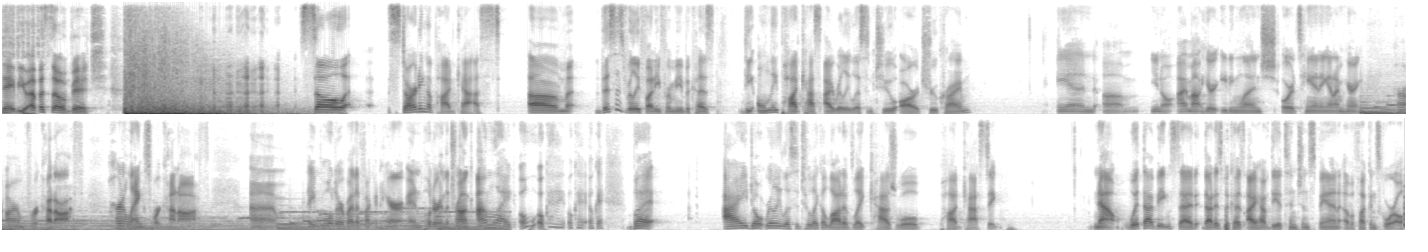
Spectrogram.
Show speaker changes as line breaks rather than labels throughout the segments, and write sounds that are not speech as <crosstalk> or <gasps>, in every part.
debut episode, bitch. <laughs> so, starting a podcast, um, this is really funny for me because the only podcasts I really listen to are true crime. And, um, you know, I'm out here eating lunch or it's tanning and I'm hearing her arms were cut off, her legs were cut off. Um, they pulled her by the fucking hair and put her in the trunk. I'm like, oh, okay, okay, okay. But I don't really listen to like a lot of like casual podcasting. Now, with that being said, that is because I have the attention span of a fucking squirrel.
